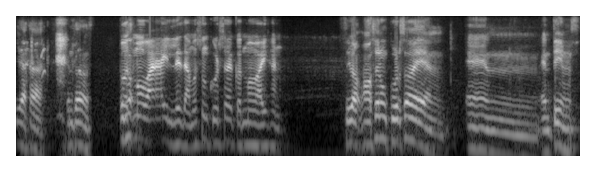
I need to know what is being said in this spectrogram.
Sí, ajá. Entonces, pues, COD no, Mobile, les damos un curso de COD Mobile, Han. sí, vamos a hacer un curso en, en, en Teams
